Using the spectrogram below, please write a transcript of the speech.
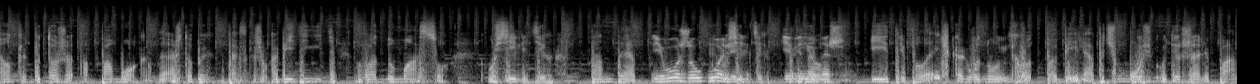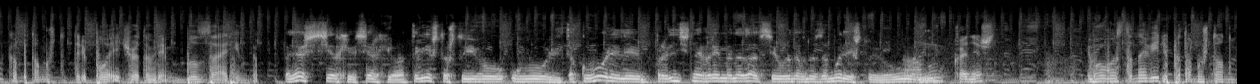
он как бы тоже там помог им, да, чтобы, так скажем, объединить в одну массу, усилить их тандем. Его же уволили, усилить их Кевина Нэша. И Triple H, как бы, ну, их вот побили, а почему удержали Панка? Потому что Triple H в это время был за рингом. Понимаешь, Серхио, Серхио, а ты видишь то, что его уволили? Так уволили приличное время назад, все уже давно забыли, что его уволили. А, ну, конечно. Его восстановили, потому что он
